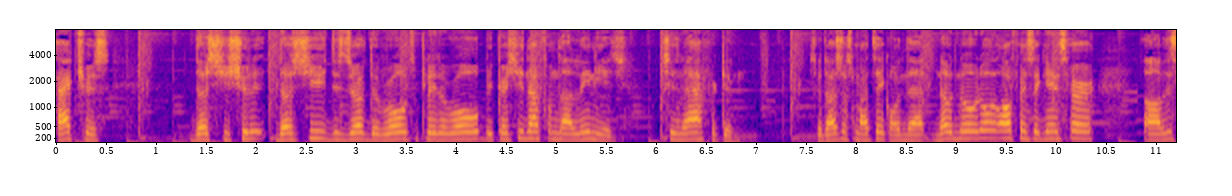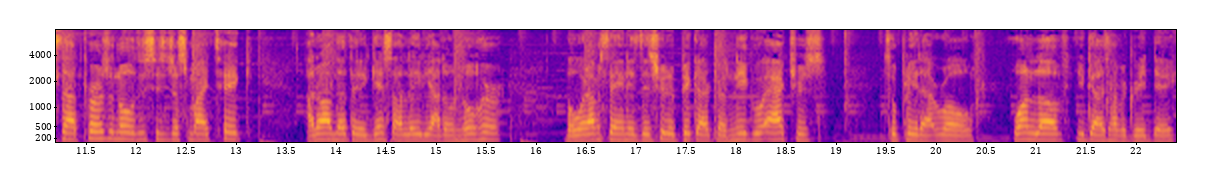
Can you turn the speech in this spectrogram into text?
actress, does she should does she deserve the role to play the role because she's not from that lineage? She's an African. So that's just my take on that. No, no, no offense against her. Um, this is not personal. This is just my take. I don't have nothing against that lady. I don't know her. But what I'm saying is they should have picked like a Negro actress to play that role. One love. You guys have a great day.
